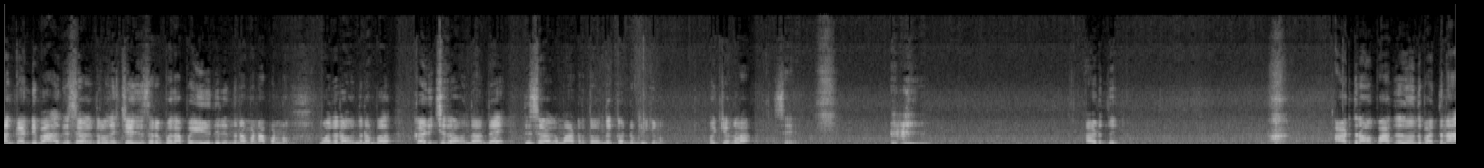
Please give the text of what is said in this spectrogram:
அங்கே கண்டிப்பாக திசைவேகத்தில் வந்து சேஞ்சஸ் இருக்கும்போது அப்போ இறுதியிலேருந்து நம்ம என்ன பண்ணணும்? முதல்ல வந்து நம்ம கழிச்சு தான் வந்து அந்த திசைவேக மாற்றத்தை வந்து கண்டுபிடிக்கணும். ஓகேங்களா? சரி. அடுத்து. அடுத்து நம்ம பார்த்தது வந்து பார்த்தோன்னா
